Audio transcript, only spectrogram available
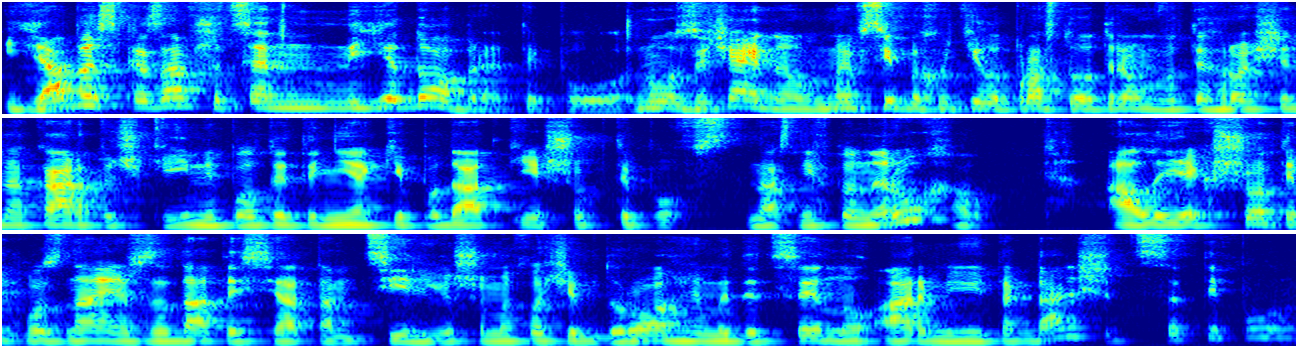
Я би сказав, що це не є добре. Типу, ну звичайно, ми всі би хотіли просто отримувати гроші на карточки і не платити ніякі податки, щоб типу нас ніхто не рухав. Але якщо типу знаєш задатися там ціллю, що ми хочемо дороги, медицину, армію і так далі, це типу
